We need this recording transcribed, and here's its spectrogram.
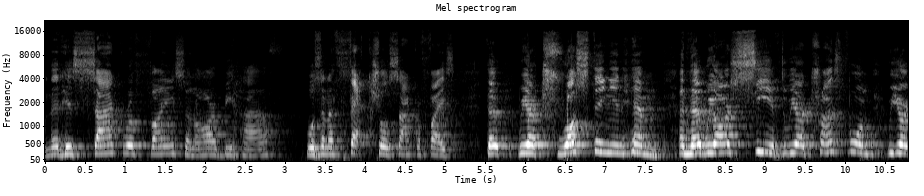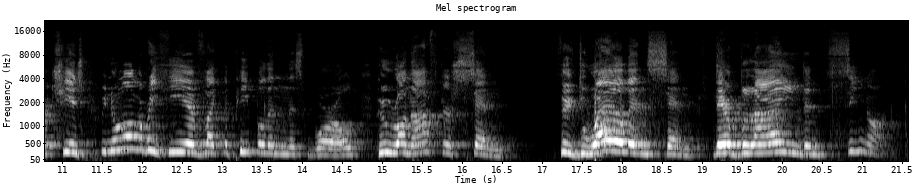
And that His sacrifice on our behalf was an effectual sacrifice. That we are trusting in Him and that we are saved, we are transformed, we are changed. We no longer behave like the people in this world who run after sin, who dwell in sin. They're blind and see not.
